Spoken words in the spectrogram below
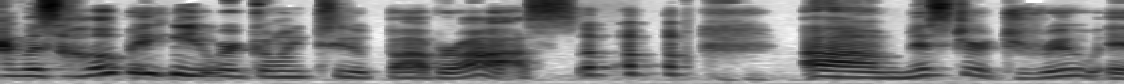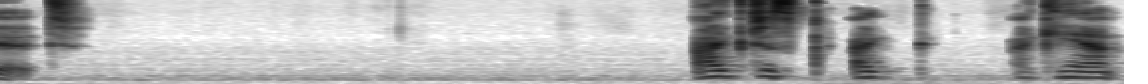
I was hoping you were going to Bob Ross. um, Mr. It, I just I I can't.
